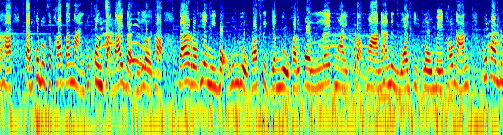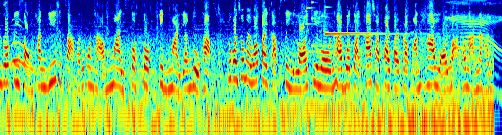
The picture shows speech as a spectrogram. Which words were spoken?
นะคะ แต่ทุกคนดูสภาพด้านในทุกคนจะได้แบบนี้เลยค่ะ ได้รถที่ยังมีเบาะหุ้มอยู่พลาสติกยังอยู่ค่ะทุกคนเลขไมล์ประมาณนะคะ100 กิโลเมตรเท่านั้น ทุกคันเป็นรถปี 2023 ค่ะทุกคนค่ะใหม่สดสดกลิ่นใหม่ยังอยู่ค่ะ ทุกคนเชื่อไหมว่าไปกับ 400 กิโลนะคะบัวจ่ายค่าชาร์จไฟไปประมาณ 500 บาทเท่านั้นนะคะ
